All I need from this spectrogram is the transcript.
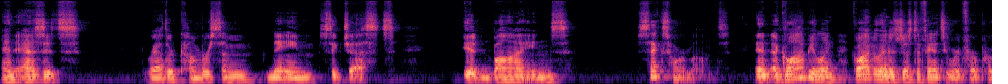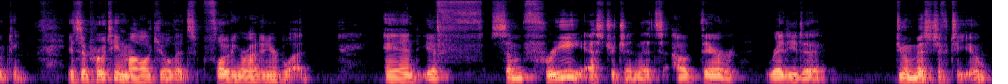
And as its rather cumbersome name suggests, it binds sex hormones. And a globulin, globulin is just a fancy word for a protein. It's a protein molecule that's floating around in your blood. And if some free estrogen that's out there ready to do mischief to you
